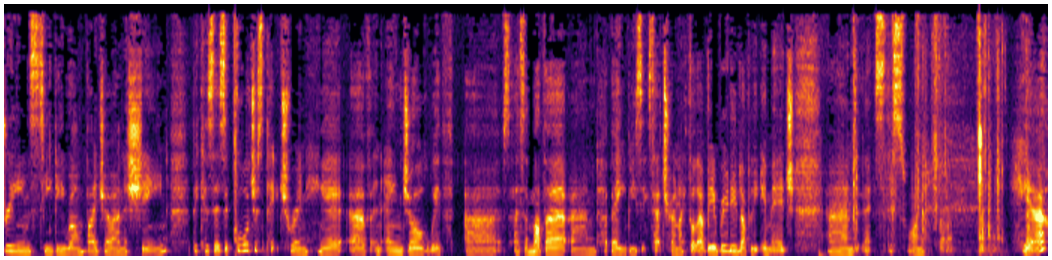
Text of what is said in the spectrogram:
Dreams CD-ROM by Joanna Sheen because there's a gorgeous picture in here of an angel with uh, as a mother and her babies etc and I thought that'd be a really lovely image. And it's this one here.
